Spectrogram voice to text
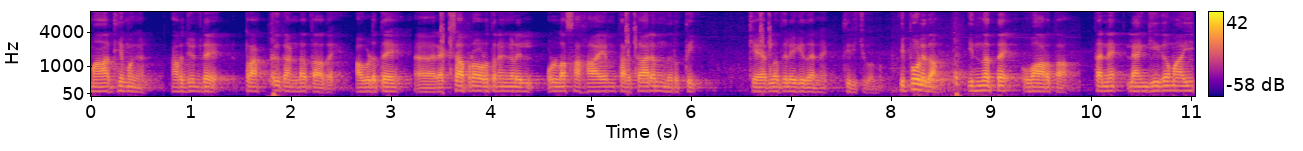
മാധ്യമങ്ങൾ അർജുന്റെ ട്രക്ക് കണ്ടെത്താതെ അവിടുത്തെ രക്ഷാപ്രവർത്തനങ്ങളിൽ ഉള്ള സഹായം തൽക്കാലം നിർത്തി കേരളത്തിലേക്ക് തന്നെ തിരിച്ചു വന്നു. ഇപ്പോൾ ഇതാ ഇന്നത്തെ വാർത്ത. തന്നെ ലൈംഗികമായി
